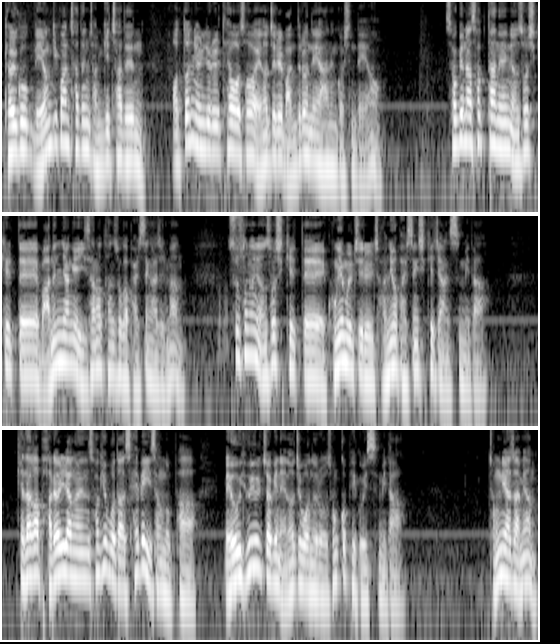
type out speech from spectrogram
결국 내연기관차든 전기차든 어떤 연료를 태워서 에너지를 만들어내야 하는 것인데요. 석유나 석탄은 연소시킬 때 많은 양의 이산화탄소가 발생하지만 수소는 연소시킬 때 공해 물질을 전혀 발생시키지 않습니다. 게다가 발열량은 석유보다 3배 이상 높아 매우 효율적인 에너지원으로 손꼽히고 있습니다. 정리하자면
